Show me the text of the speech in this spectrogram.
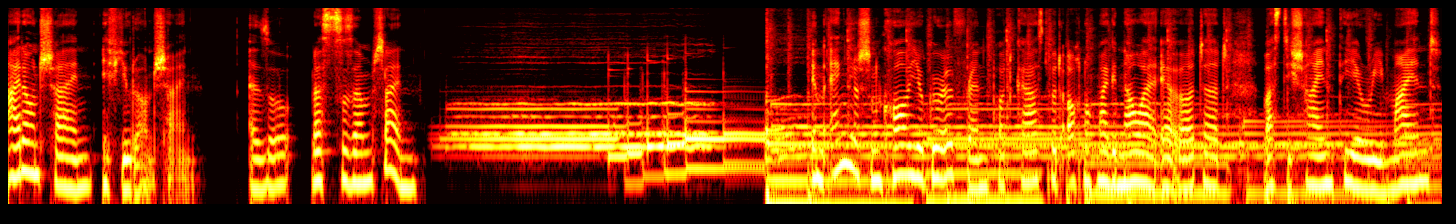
I don't shine if you don't shine. Also lass zusammen scheinen. Im englischen Call Your Girlfriend Podcast wird auch nochmal genauer erörtert, was die Shine Theory meint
